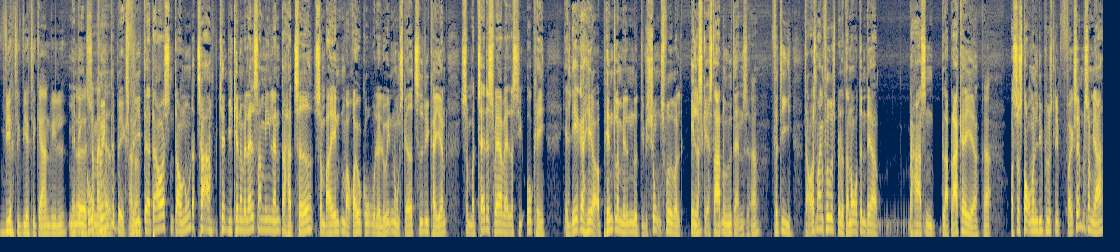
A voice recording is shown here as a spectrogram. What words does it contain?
virkelig, virkelig gerne ville. Men det er en øh, god pointe. Bix, fordi Altså, der, der, er også, der er jo nogen, der tager... Vi kender vel alle sammen en eller anden, der har taget, som bare enten var røvgod eller løb ind i nogle skader tidligt i karrieren, som må tage det svære valg og sige, okay, jeg ligger her og pendler mellem noget divisionsfodbold, mm. eller skal jeg starte noget uddannelse? Ja. Fordi der er også mange fodboldspillere, der når den der, der har sådan en bla-bla-karriere, ja. og så står man lige pludselig, for eksempel som jeg,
